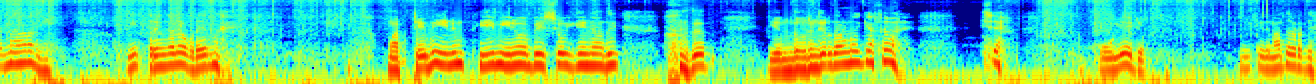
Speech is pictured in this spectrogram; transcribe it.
എന്താണ് നീ? നീ ഇത്രയും കാലം എവിടെയായിരുന്നു? മറ്റേ മീനും ഈ മീനും അപേക്ഷിച്ച് നോക്കിക്കഴിഞ്ഞാൽ അത് അത് എന്തോരം ചെറുതാണെന്ന് നോക്കിയാൽ ശേ പൊളിയായിട്ടും ഇപ്പം ഇതിനകത്ത് കിടക്ക്.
